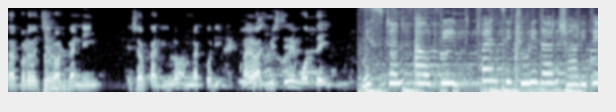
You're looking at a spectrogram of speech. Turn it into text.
তারপরে হচ্ছে রড ব্যান্ডিং এসব কাজগুলো আমরা করি। মানে রাজমিস্ত্রির মধ্যেই। ওয়েস্টার্ন আউটফিট ফ্যান্সি চুড়িদার, শাড়িতে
